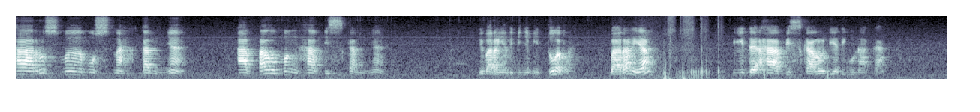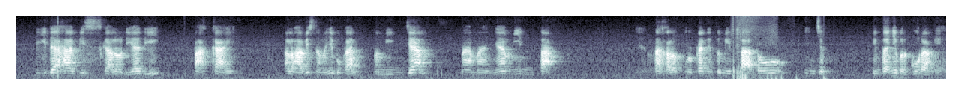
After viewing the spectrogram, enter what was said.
harus memusnahkannya atau menghabiskannya. Di barang yang dipinjam itu apa? Barang yang tidak habis kalau dia digunakan. Tidak habis kalau dia dipakai. Kalau habis namanya bukan meminjam, namanya minta entah kalau pulpen itu minta atau pinjem mintanya berkurang ya.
